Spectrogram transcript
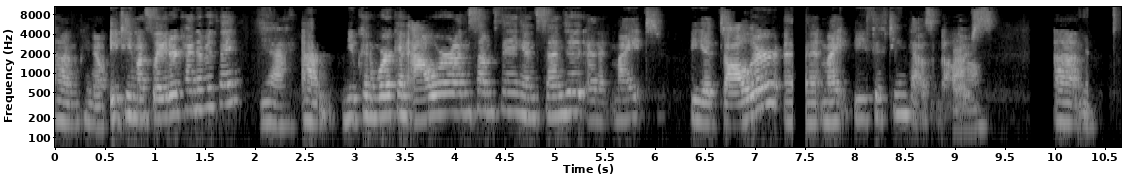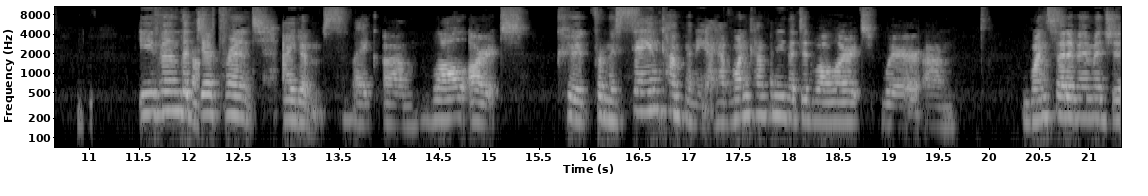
Um, you know, 18 months later, kind of a thing yeah. um, you can work an hour on something and send it, and it might be a dollar, and it might be fifteen thousand dollars. Um, even the different items, like um, wall art, could from the same company. I have one company that did wall art where um, one set of images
